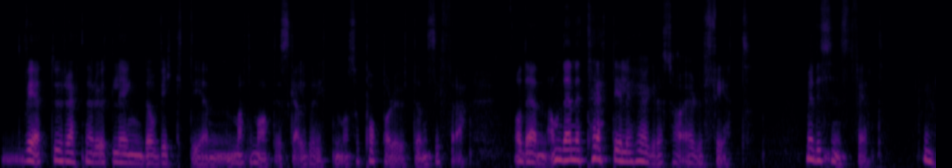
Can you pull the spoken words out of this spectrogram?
vet, du räknar ut längd och vikt i en matematisk algoritm och så poppar du ut en siffra. Och den, om den är 30 eller högre så är du fet. Medicinskt fet. Mm.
